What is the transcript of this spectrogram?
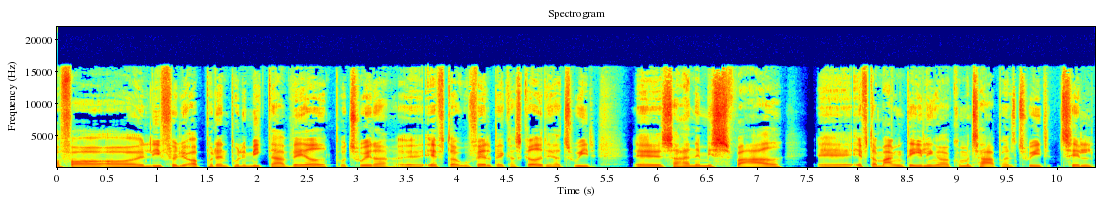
Og for at øh, lige følge op på den polemik, der har været på Twitter, øh, efter Uffe Elbæk har skrevet det her tweet, øh, så har han nemlig svaret øh, efter mange delinger og kommentarer på hans tweet til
